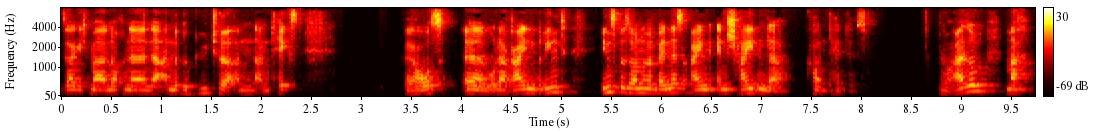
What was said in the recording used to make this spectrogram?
sage ich mal, noch eine, eine andere Güte an, an Text raus äh, oder reinbringt, insbesondere wenn es ein entscheidender Content ist. So, also mach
